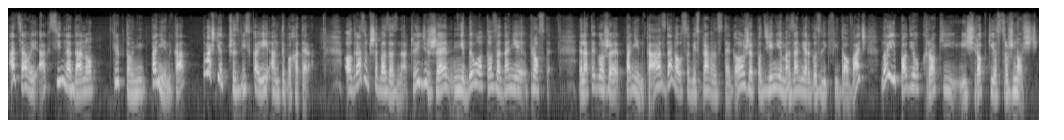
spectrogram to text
a całej akcji nadano kryptonim Panienka, no właśnie od przezwiska jej antybohatera. Od razu trzeba zaznaczyć, że nie było to zadanie proste, dlatego że Panienka zdawał sobie sprawę z tego, że podziemie ma zamiar go zlikwidować, no i podjął kroki i środki ostrożności.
